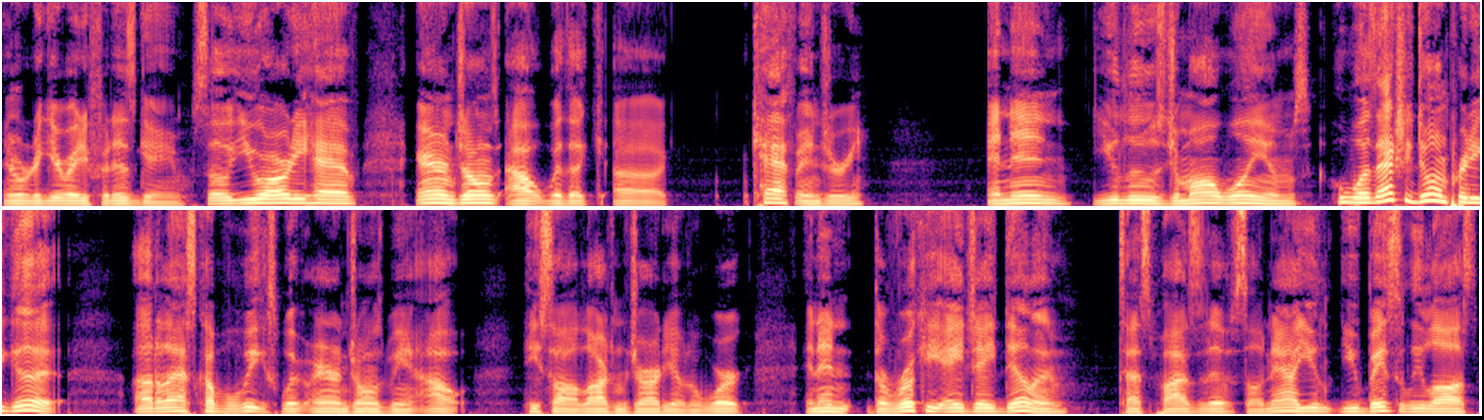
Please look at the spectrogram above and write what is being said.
in order to get ready for this game. So you already have Aaron Jones out with a uh, calf injury. And then you lose Jamaal Williams, who was actually doing pretty good uh, the last couple weeks with Aaron Jones being out. He saw a large majority of the work. And then the rookie AJ Dillon test positive. So now you you basically lost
